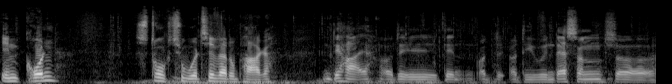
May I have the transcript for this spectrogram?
en grundstruktur til, hvad du pakker? Det har jeg, og det, den, og, det, og det er jo endda sådan, så...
